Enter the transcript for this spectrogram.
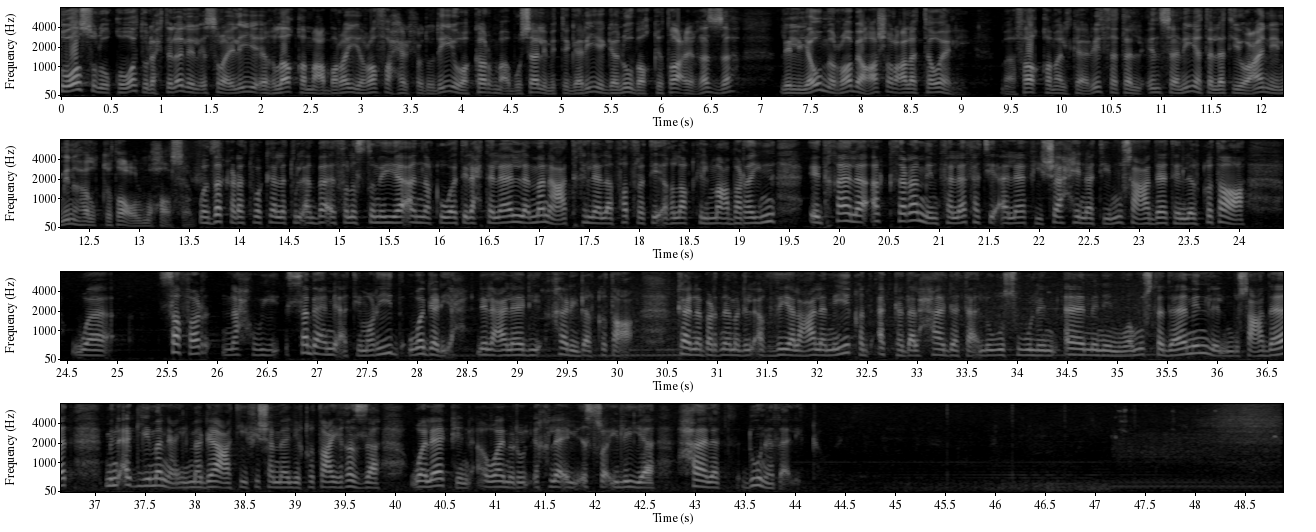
تواصل قوات الاحتلال الإسرائيلي إغلاق معبري رفح الحدودي وكرم أبو سالم التجاري جنوب قطاع غزة لليوم الرابع عشر على التوالي ما فاقم الكارثة الإنسانية التي يعاني منها القطاع المحاصر. وذكرت وكالة الأنباء الفلسطينية أن قوات الاحتلال منعت خلال فترة إغلاق المعبرين إدخال أكثر من ثلاثة ألاف شاحنة مساعدات للقطاع و سفر نحو 700 مريض وجريح للعلاج خارج القطاع. كان برنامج الأغذية العالمي قد أكد الحاجة لوصول آمن ومستدام للمساعدات من أجل منع المجاعة في شمال قطاع غزة ولكن أوامر الإخلاء الإسرائيلية حالت دون ذلك.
